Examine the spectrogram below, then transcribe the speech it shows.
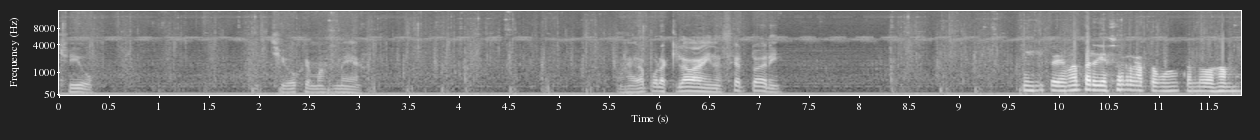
Chivo. Chivo que más mea. Ajá, era por aquí la vaina, ¿cierto, Eri? Pero yo me perdí hace rato, cuando bajamos.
